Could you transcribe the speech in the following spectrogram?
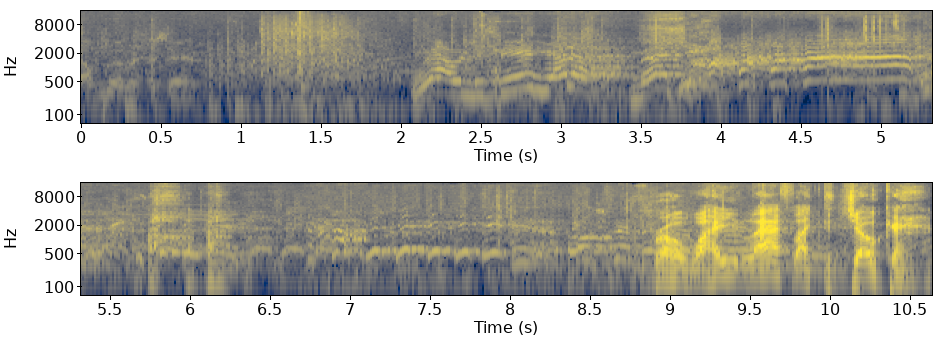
Bro, why you laugh like the Joker?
